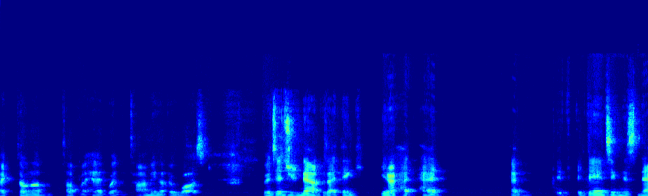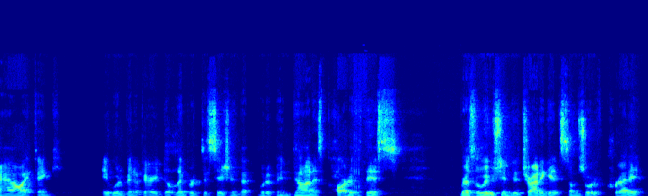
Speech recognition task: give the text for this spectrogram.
I don't know the top of my head when the timing of it was, but it's interesting now because I think you know had, had had advancing this now, I think it would have been a very deliberate decision that would have been done as part of this resolution to try to get some sort of credit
